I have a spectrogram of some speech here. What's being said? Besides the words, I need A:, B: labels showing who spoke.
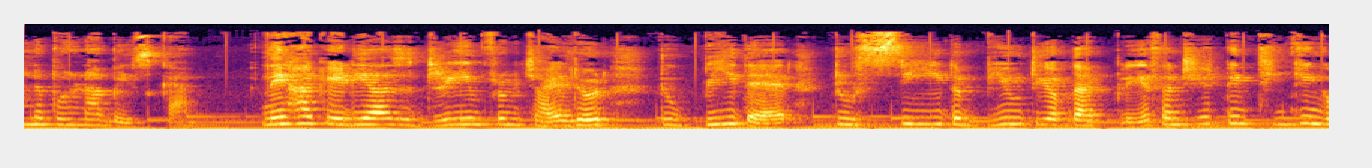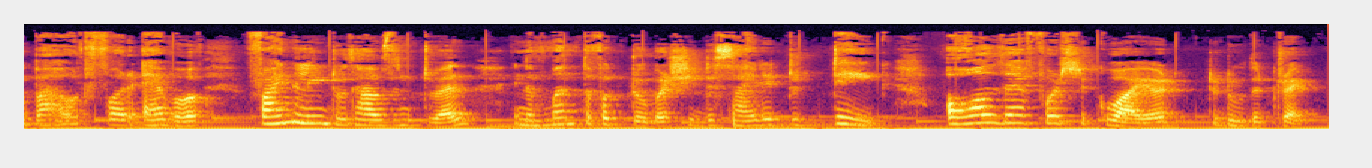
A: Annapurna Base Camp. Neha Kedia's dream from childhood to be there, to see the beauty of that place, and she had been thinking about forever. Finally, in 2012, in the month of October, she decided to take all the efforts required to do the trek.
